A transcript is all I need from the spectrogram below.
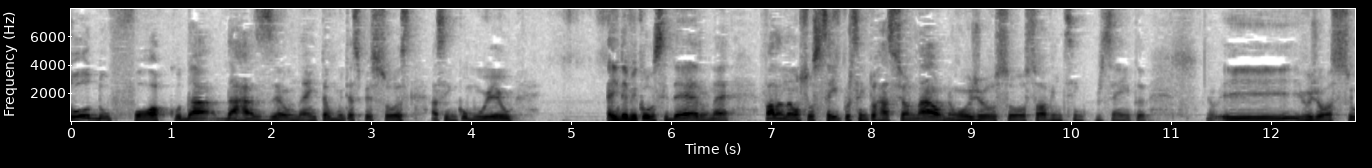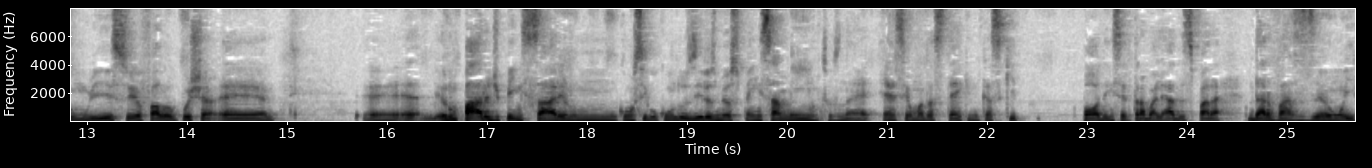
todo o foco da, da razão. Né? Então, muitas pessoas, assim como eu, ainda me considero, né? fala, não, eu sou 100% racional. Não, hoje eu sou só 25%. E hoje eu assumo isso e eu falo, puxa, é, é, eu não paro de pensar, eu não consigo conduzir os meus pensamentos, né? Essa é uma das técnicas que podem ser trabalhadas para dar vazão e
